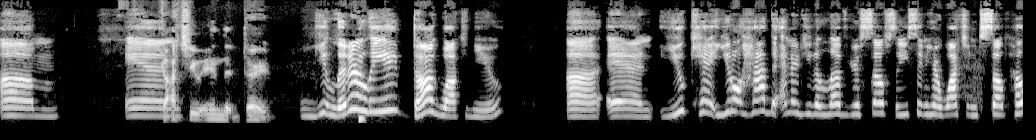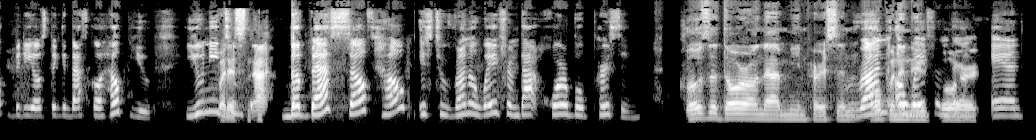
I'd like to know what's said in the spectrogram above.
Um, and Got you in the dirt. you literally dog walking you uh and you can't you don't have the energy to love yourself so you sitting here watching self-help videos thinking that's gonna help you you need But to it's not. the best self-help is to run away from that horrible person Close the door on that mean person. Run open a away new from door them. And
